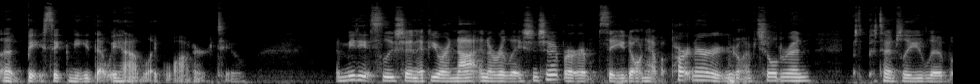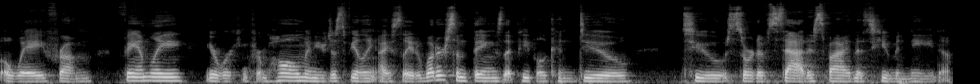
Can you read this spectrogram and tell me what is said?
a basic need that we have, like water, too. Immediate solution if you are not in a relationship, or say you don't have a partner or you don't have children, potentially you live away from family, you're working from home, and you're just feeling isolated. What are some things that people can do to sort of satisfy this human need of,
